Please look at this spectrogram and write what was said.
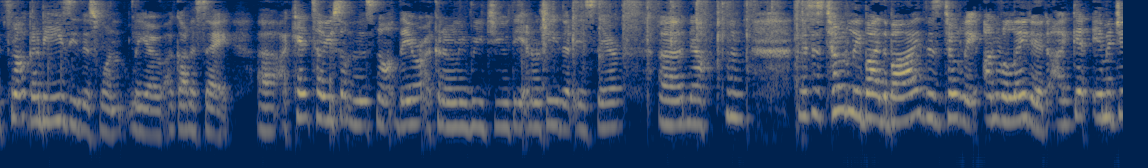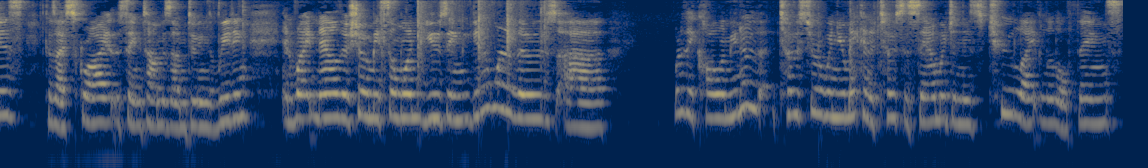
It's not going to be easy, this one, Leo, I gotta say. Uh, I can't tell you something that's not there. I can only read you the energy that is there. Uh, now, this is totally by the by. This is totally unrelated. I get images because I scry at the same time as I'm doing the reading. And right now they're showing me someone using, you know, one of those, uh, what do they call them? You know, toaster, when you're making a toasted sandwich and there's two light little things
